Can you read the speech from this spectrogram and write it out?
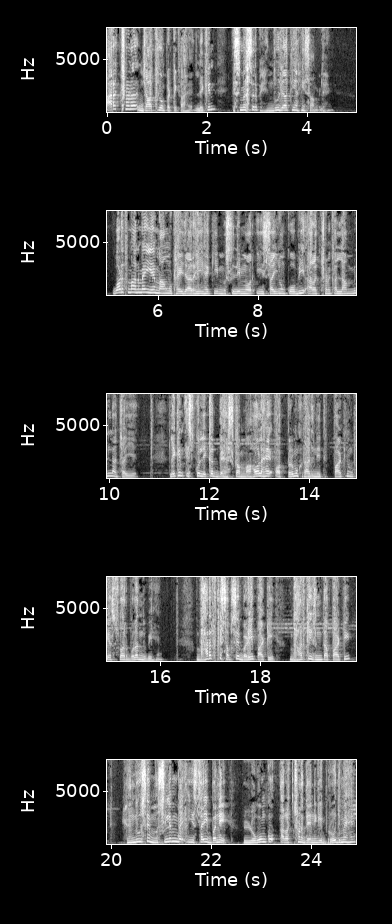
आरक्षण जातियों पर टिका है, लेकिन इसमें सिर्फ़ हिंदू जातियाँ ही शामिल हैं। वर्तमान में यह मांग उठाई जा रही है कि मुस्लिम और ईसाइयों को भी आरक्षण का लाभ मिलना चाहिए। लेकिन इसको लेकर बहस का माहौल है और प्रमुख राजनीतिक पार्टियों के स्वर बुलंद भी हैं। भारत की सबसे बड़ी पार्टी, भारतीय जनता पार्टी, हिंदू से मुस्लिम व ईसाई बने लोगों को आरक्षण देने के विरोध में है,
